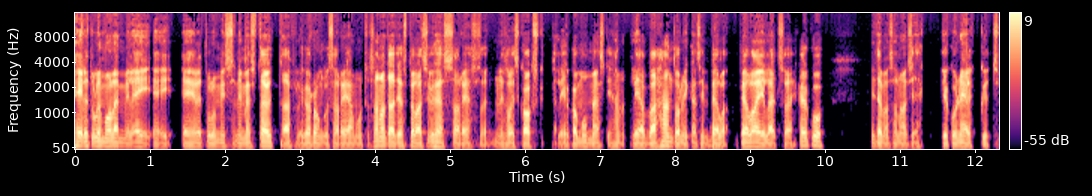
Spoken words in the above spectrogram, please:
heille tuli molemmille, ei, ei, ei heille tullut missään nimessä täyttää Flikan runkosarjaa, mutta sanotaan, että jos pelaisi yhdessä sarjassa, niin se olisi 20 peliä, joka on mun mielestä ihan liian vähän ton ikäisin pela- pelaajille, että se on ehkä joku, mitä mä sanoisin, ehkä joku 40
